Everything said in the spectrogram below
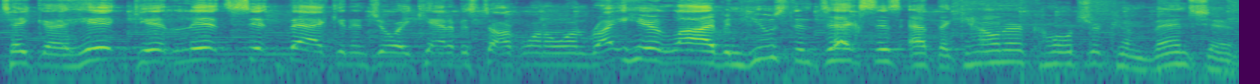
Take a hit, get lit, sit back, and enjoy Cannabis Talk 101 right here live in Houston, Texas at the Counterculture Convention.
